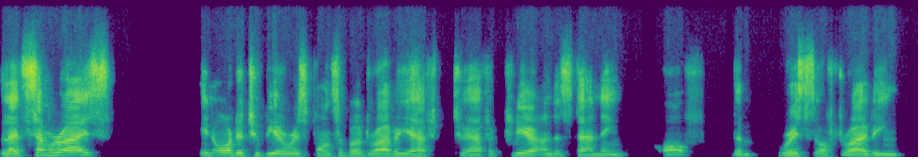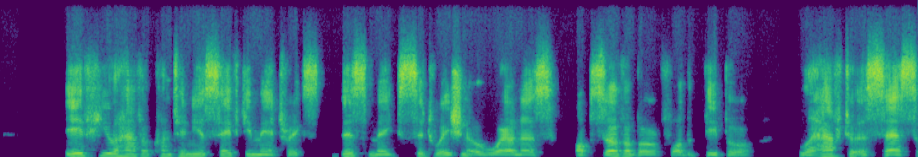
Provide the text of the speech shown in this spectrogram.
let's summarize. In order to be a responsible driver, you have to have a clear understanding of the risks of driving. If you have a continuous safety matrix, this makes situation awareness observable for the people who have to assess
